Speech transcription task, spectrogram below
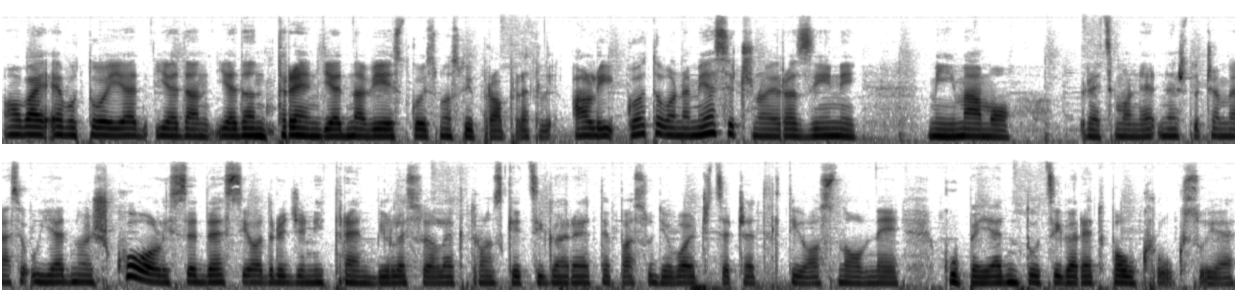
ovaj, evo to je jedan, jedan trend, jedna vijest koju smo svi propratili. Ali gotovo na mjesečnoj razini mi imamo recimo ne, nešto čemu ja se u jednoj školi se desi određeni trend, bile su elektronske cigarete, pa su djevojčice četvrti osnovne kupe jednu tu cigaretu, pa u krug su je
